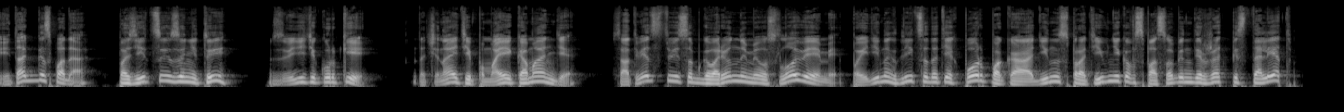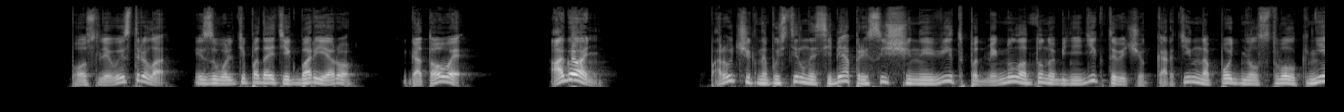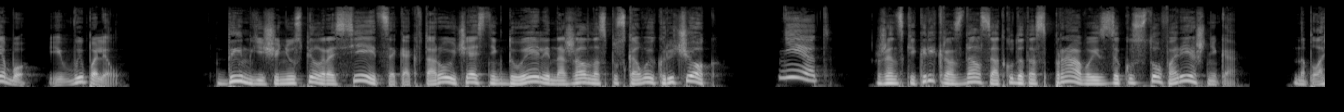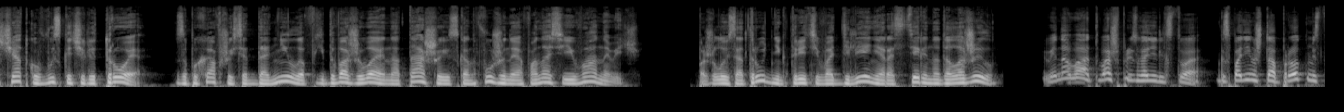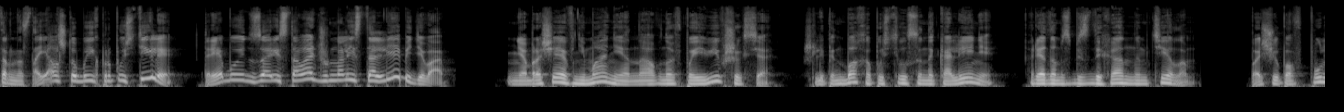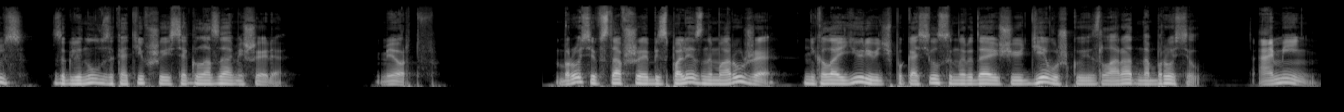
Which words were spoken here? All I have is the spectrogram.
Итак, господа, позиции заняты. Взведите курки. Начинайте по моей команде. В соответствии с обговоренными условиями, поединок длится до тех пор, пока один из противников способен держать пистолет. После выстрела извольте подойти к барьеру. Готовы? Огонь! Поручик напустил на себя присыщенный вид, подмигнул Антону Бенедиктовичу, картинно поднял ствол к небу и выпалил. Дым еще не успел рассеяться, как второй участник дуэли нажал на спусковой крючок. «Нет!» Женский крик раздался откуда-то справа из-за кустов орешника. На площадку выскочили трое. Запыхавшийся Данилов, едва живая Наташа и сконфуженный Афанасий Иванович. Пожилой сотрудник третьего отделения растерянно доложил. «Виноват, ваше превосходительство. Господин штаб-ротмистер настоял, чтобы их пропустили. Требует заарестовать журналиста Лебедева». Не обращая внимания на вновь появившихся, Шлиппенбах опустился на колени рядом с бездыханным телом. Пощупав пульс, заглянул в закатившиеся глаза Мишеля. Мертв. Бросив ставшее бесполезным оружие, Николай Юрьевич покосился на рыдающую девушку и злорадно бросил. «Аминь».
